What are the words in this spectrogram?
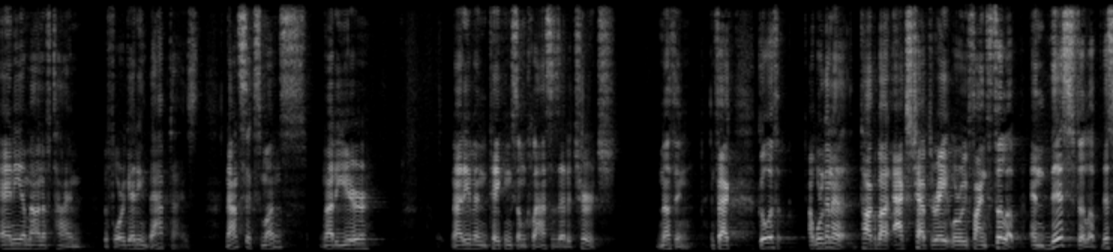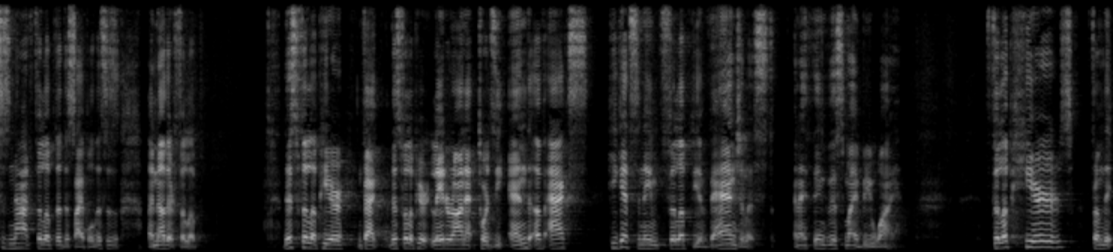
any amount of time before getting baptized. Not six months, not a year, not even taking some classes at a church. Nothing. In fact, go with, Uh, we're going to talk about Acts chapter 8, where we find Philip. And this Philip, this is not Philip the disciple, this is another Philip. This Philip here, in fact, this Philip here later on at towards the end of Acts, he gets the name Philip the evangelist. And I think this might be why. Philip hears from the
